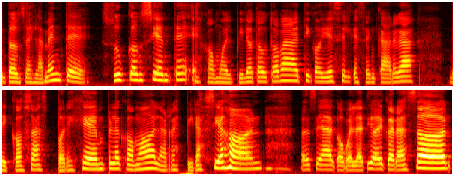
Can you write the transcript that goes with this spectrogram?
Entonces la mente subconsciente es como el piloto automático y es el que se encarga de cosas, por ejemplo, como la respiración, o sea, como el latido del corazón.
